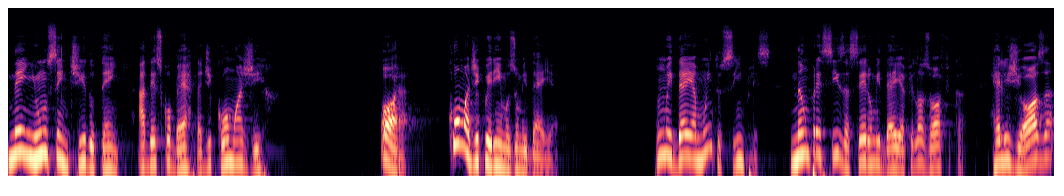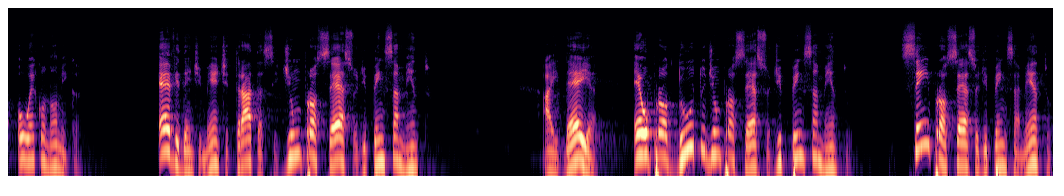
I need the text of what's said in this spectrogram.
nenhum sentido tem a descoberta de como agir. Ora, como adquirimos uma ideia? Uma ideia muito simples não precisa ser uma ideia filosófica, religiosa ou econômica. Evidentemente, trata-se de um processo de pensamento. A ideia é o produto de um processo de pensamento. Sem processo de pensamento,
